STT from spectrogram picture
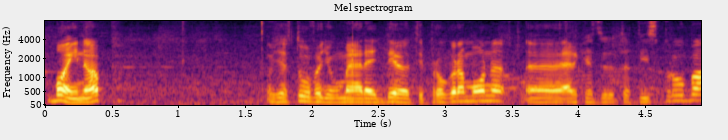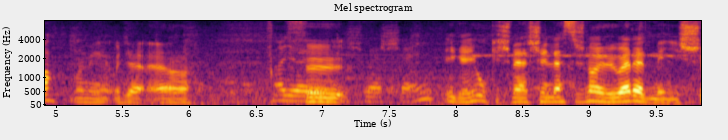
Mai nap, ugye túl vagyunk már egy délőtti programon, elkezdődött a 10 próba, ami ugye a nagyon fő... jó kis verseny. Igen, jó kis verseny lesz, és nagyon jó eredmény is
